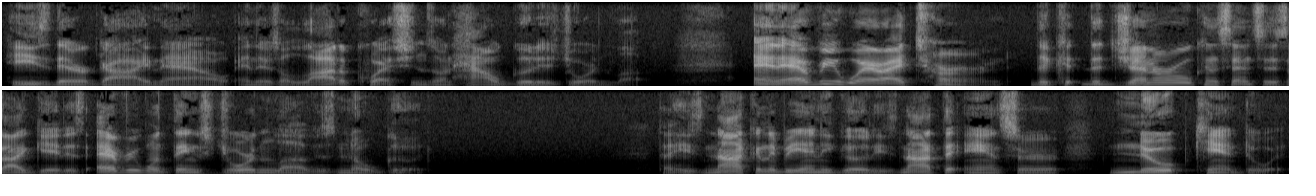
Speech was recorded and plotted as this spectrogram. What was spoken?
He's their guy now, and there's a lot of questions on how good is Jordan Love. And everywhere I turn, the the general consensus I get is everyone thinks Jordan Love is no good. That he's not going to be any good. He's not the answer. Nope, can't do it.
